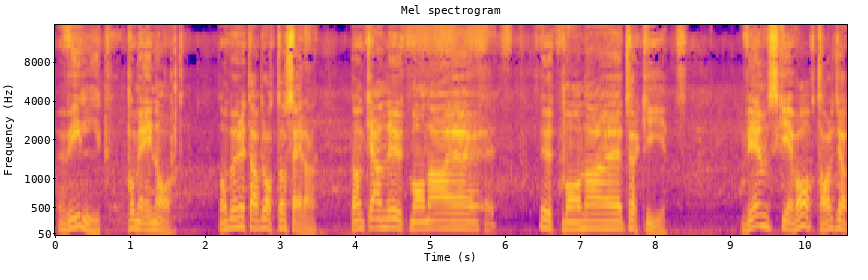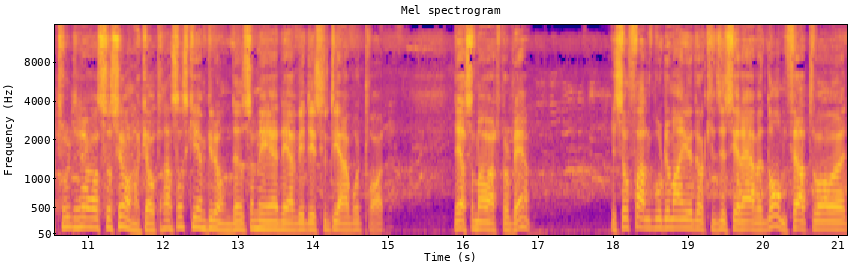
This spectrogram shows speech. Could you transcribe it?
vill gå med i NATO. De behöver inte ha bråttom, säger han. De kan utmana, eh, utmana eh, Turkiet. Vem skrev avtalet? Jag trodde det var Socialdemokraterna som skrev grunden som är det vi diskuterar vårt tal. Det som har varit problem. I så fall borde man ju då kritisera även dem för att vara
